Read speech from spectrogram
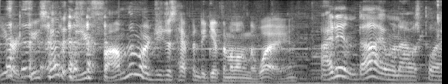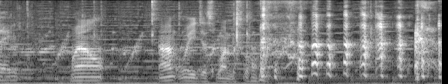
You're a goosehead. Did you farm them or did you just happen to get them along the way? I didn't die when I was playing. Well, aren't we just wonderful?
